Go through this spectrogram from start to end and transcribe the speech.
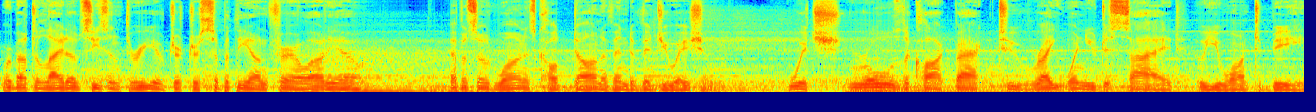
We're about to light up season three of Drifter Sympathy on Feral Audio. Episode one is called Dawn of Individuation, which rolls the clock back to right when you decide who you want to be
